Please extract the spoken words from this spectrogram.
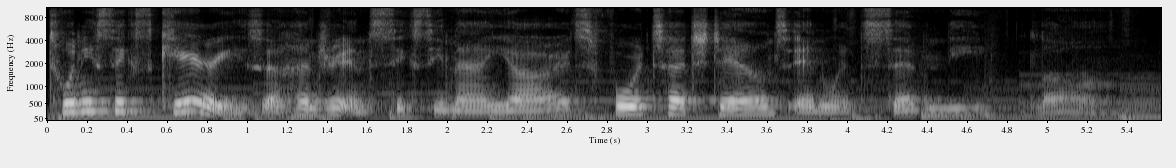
26 carries, 169 yards, 4 touchdowns, and went 70 long.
